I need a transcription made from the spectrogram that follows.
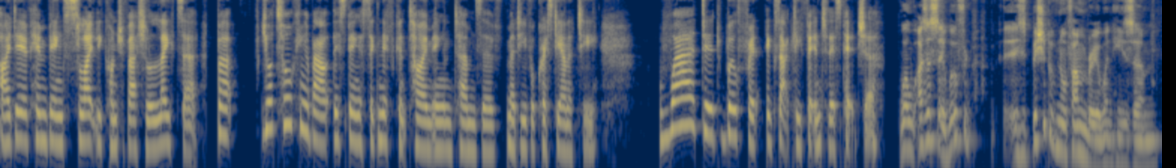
idea of him being slightly controversial later, but you're talking about this being a significant time in terms of medieval Christianity. Where did Wilfrid exactly fit into this picture? Well, as I say, Wilfrid is Bishop of Northumbria when he's um,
